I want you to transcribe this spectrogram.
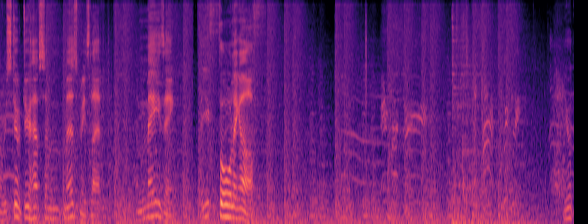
Oh, we still do have some mercenaries left. Amazing. Are you falling off? You're,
